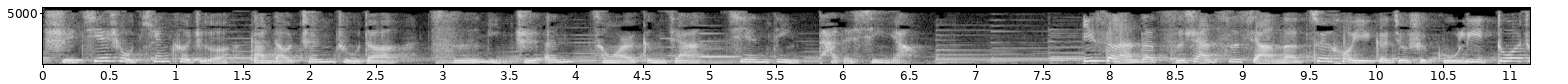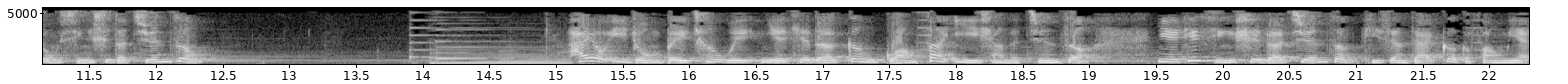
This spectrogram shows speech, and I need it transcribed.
使接受天课者感到真主的慈悯之恩，从而更加坚定他的信仰。伊斯兰的慈善思想呢，最后一个就是鼓励多种形式的捐赠。还有一种被称为涅贴的更广泛意义上的捐赠，涅贴形式的捐赠体现在各个方面，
